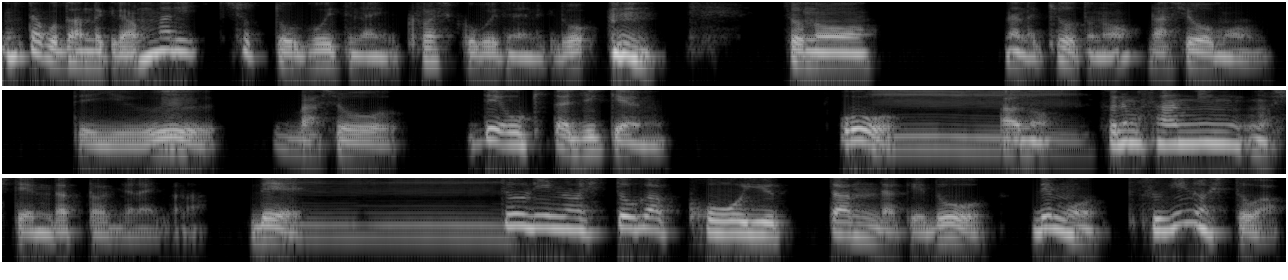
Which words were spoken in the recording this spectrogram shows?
見たことあるんだけど、あんまりちょっと覚えてない、詳しく覚えてないんだけど、その、なんだ、京都の羅生門っていう場所で起きた事件を、あの、それも3人の視点だったんじゃないかな。で、一人の人がこう言ったんだけど、でも次の人は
